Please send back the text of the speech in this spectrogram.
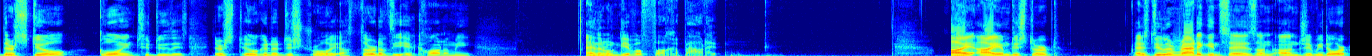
they're still going to do this. They're still going to destroy a third of the economy, and they don't give a fuck about it. I, I am disturbed. As Dylan Ratigan says on, on Jimmy Dore,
